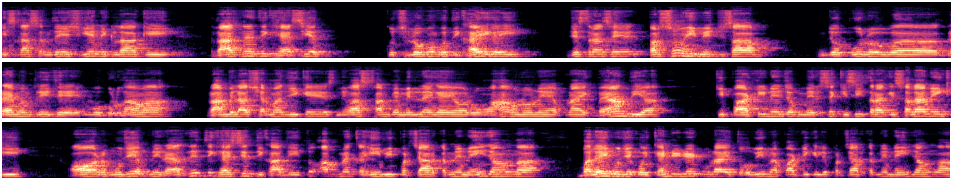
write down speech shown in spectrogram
इसका संदेश ये निकला कि राजनीतिक हैसियत कुछ लोगों को दिखाई गई, जिस तरह से परसों ही विज साहब, जो पूर्व गृह मंत्री थे, वो गुड़गावा, रामविलास शर्मा जी के निवास स्थान पे मिलने गए और वहाँ उन्होंने अपना एक बयान दिया कि पार्टी ने जब मेरे से किसी तरह की सलाह नहीं की और मुझे अपनी राजनीतिक हैसियत दिखा दी तो अब मैं कहीं भी प्रचार करने नहीं जाऊँगा। भले ही मुझे कोई कैंडिडेट बुलाए तो भी मैं पार्टी के लिए प्रचार करने नहीं जाऊँगा।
